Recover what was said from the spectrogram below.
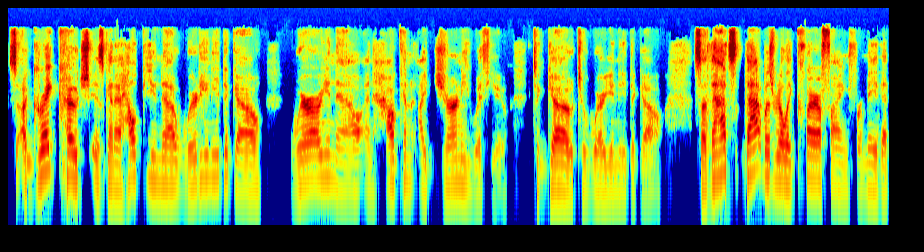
So a hmm. great coach is going to help you know where do you need to go, where are you now, and how can I journey with you to go to where you need to go so that's that was really clarifying for me that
